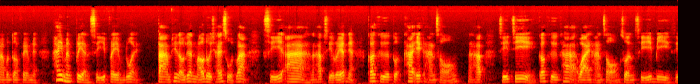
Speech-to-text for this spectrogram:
มาบนตัว frame เนี่ย ให้มันเปลี่ยนสี frame ด้วย ตามที่เราเลื่อนเมาส์โดยใช้สูตรว่าสี R นะครับสี red เนี่ยก็คือตัวค่า x หาร2นะครับสี G ก็คือค่า y หาร 2 ส่วนสี B สี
